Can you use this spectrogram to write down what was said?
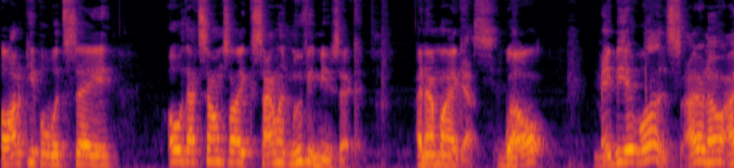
a lot of people would say oh that sounds like silent movie music and i'm like Yes. well, maybe it was. I don't know. I,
